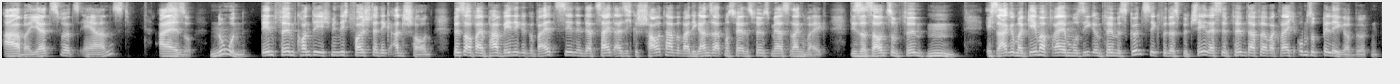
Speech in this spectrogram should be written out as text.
Aber jetzt wird's ernst. Also, nun, den Film konnte ich mir nicht vollständig anschauen. Bis auf ein paar wenige Gewaltszenen in der Zeit, als ich geschaut habe, war die ganze Atmosphäre des Films mehr als langweilig. Dieser Sound zum Film, hm. Ich sage immer, GEMA-freie Musik im Film ist günstig für das Budget, lässt den Film dafür aber gleich umso billiger wirken.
